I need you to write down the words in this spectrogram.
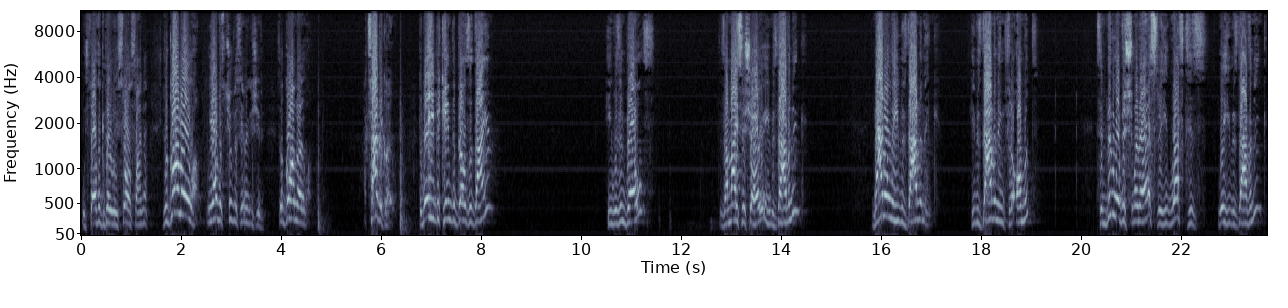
We saw the day we saw Sinai. He said, go on Olam. We have his Shuvas here in Yeshiva. He said, go on Olam. The way he became the Bells of Dayan, he was in bells. Zamaisa Shoyer, he was davening. Not only he was davening, he was davening for the Omid. It's in the middle of his Shemana Esra, he left his, where he was davening.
